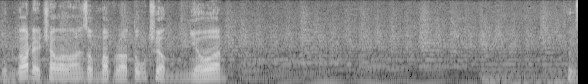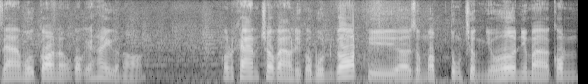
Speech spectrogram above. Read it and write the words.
Bốn gót để cho con rồng mập nó tung trưởng nhiều hơn. Thực ra mỗi con nó cũng có cái hay của nó. Con khan cho vào thì có bốn gót thì ờ, rồng mập tung trưởng nhiều hơn nhưng mà con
